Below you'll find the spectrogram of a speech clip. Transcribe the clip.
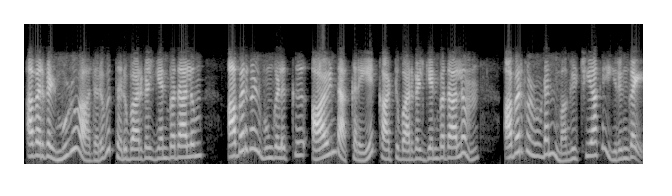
அவர்கள் முழு ஆதரவு தருவார்கள் என்பதாலும் அவர்கள் உங்களுக்கு ஆழ்ந்த அக்கறையை காட்டுவார்கள் என்பதாலும் அவர்களுடன் மகிழ்ச்சியாக இருங்கள்.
